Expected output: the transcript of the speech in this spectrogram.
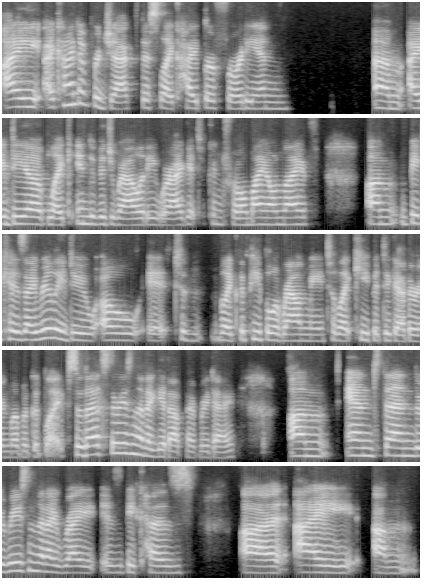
I I kind of reject this like hyper Freudian um idea of like individuality where I get to control my own life um, because I really do owe it to like the people around me to like keep it together and live a good life. So that's the reason that I get up every day. Um, and then the reason that I write is because uh, I um,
